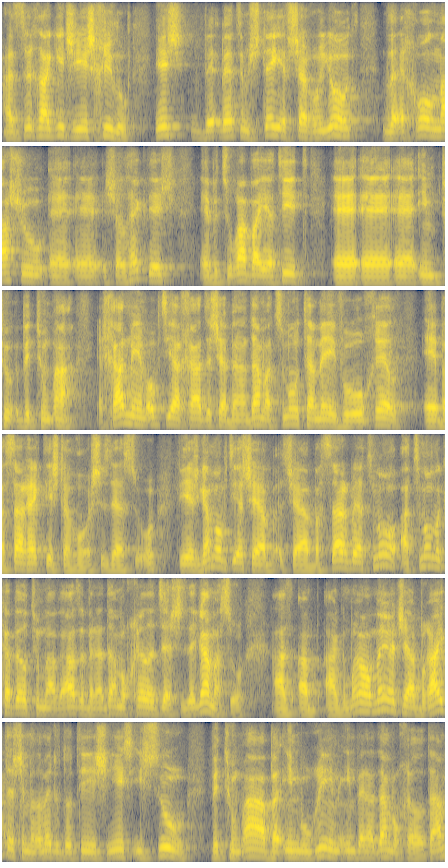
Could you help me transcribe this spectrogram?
אז צריך להגיד שיש חילוק. יש בעצם שתי אפשרויות לאכול משהו אה, אה, של הקדש אה, בצורה בעייתית בטומאה. אחד מהם, אופציה אחת זה שהבן אדם עצמו טמא והוא אוכל בשר הקדש טהור, שזה אסור, ויש גם אופציה שה, שהבשר בעצמו עצמו מקבל טומאה ואז הבן אדם אוכל את זה, שזה גם אסור. אז הגמרא אומרת שהברייתא שמלמדת אותי שיש איסור בטומאה בהימורים אם בן אדם אוכל אותם,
